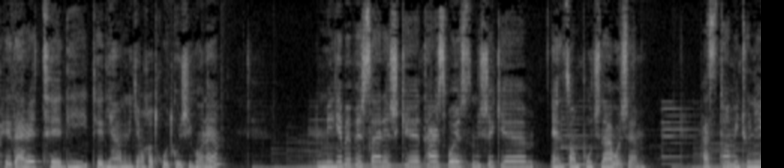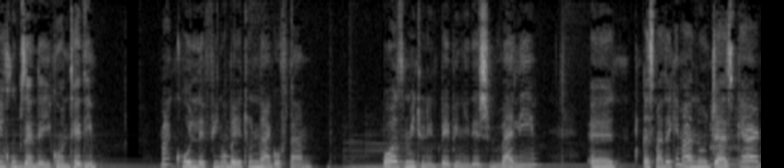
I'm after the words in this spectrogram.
پدر تدی تدی همونی که می‌خواد خودکشی کنه میگه به پسرش که ترس باعث میشه که انسان پوچ نباشه. پس تا می‌تونی خوب زندگی کن تدی. من کل فیلم رو بهتون نگفتم. باز می‌تونید ببینیدش. ولی قسمته که منو جذب کرد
